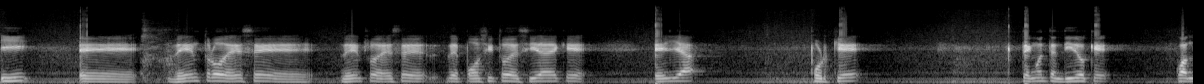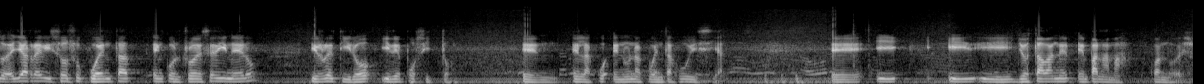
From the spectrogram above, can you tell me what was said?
y eh, dentro, de ese, dentro de ese depósito decía de que ella, porque tengo entendido que cuando ella revisó su cuenta encontró ese dinero y retiró y depositó en, en, la, en una cuenta judicial. Eh, y, y, yo estaba en Panamá cuando eso.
